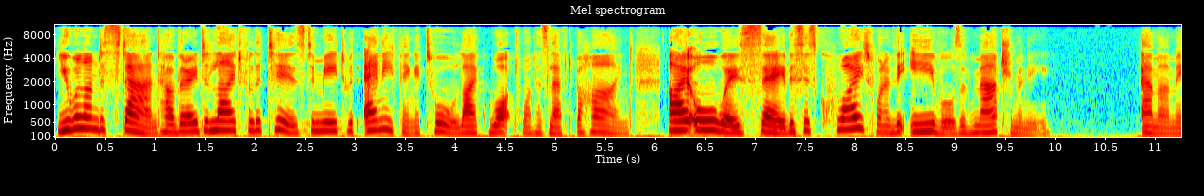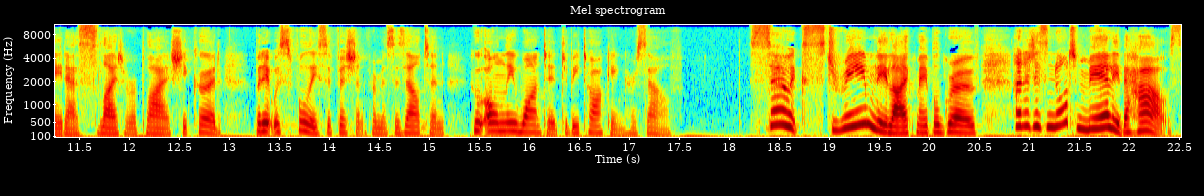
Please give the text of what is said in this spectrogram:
you will understand how very delightful it is to meet with anything at all like what one has left behind. I always say this is quite one of the evils of matrimony." Emma made as slight a reply as she could, but it was fully sufficient for Mrs. Elton, who only wanted to be talking herself. "So extremely like Maple Grove! and it is not merely the house;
